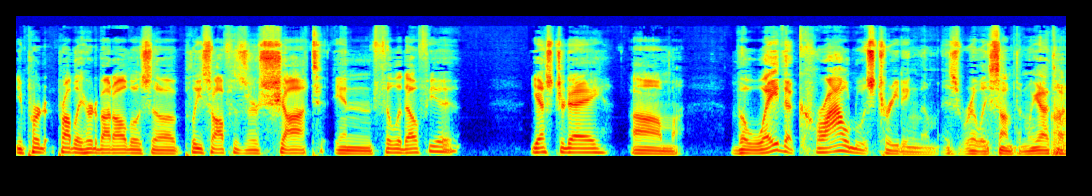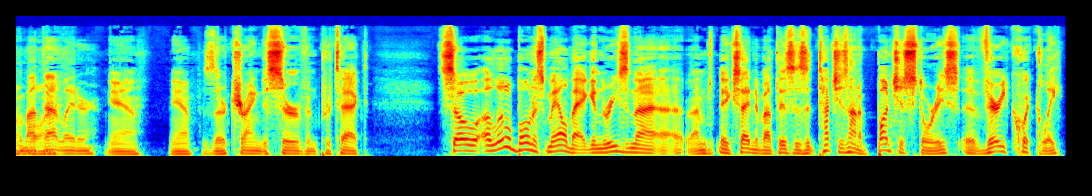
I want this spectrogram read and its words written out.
You per- probably heard about all those uh, police officers shot in Philadelphia yesterday. Um, the way the crowd was treating them is really something. We got to talk Oh, about boy. that later. Yeah, yeah, because they're trying to serve and protect. So, a little bonus mailbag, and the reason I, I'm excited about this is it touches on a bunch of stories uh, very quickly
